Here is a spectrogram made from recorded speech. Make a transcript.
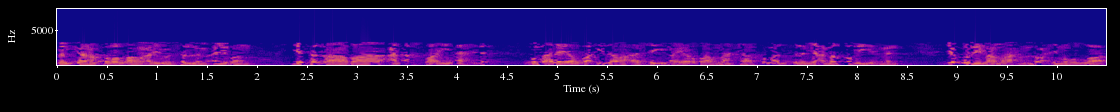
بل كان صلى الله عليه وسلم أيضا يتغاضى عن أخطاء أهله وما لا يرضى إذا رأى شيء ما يرضاه ما كان صلى الله عليه وسلم يعمل قضية منه. يقول الإمام احمد رحمه الله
